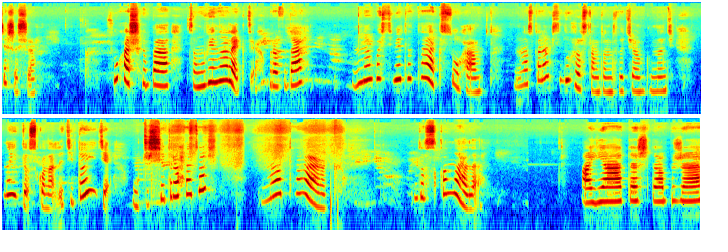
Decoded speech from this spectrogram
Cieszę się. Słuchasz chyba, co mówię na lekcjach, prawda? No właściwie to tak, słucham. No staram się dużo stamtąd wyciągnąć. No i doskonale ci to idzie. Uczysz się trochę coś? No tak. Doskonale. A ja też dobrze.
